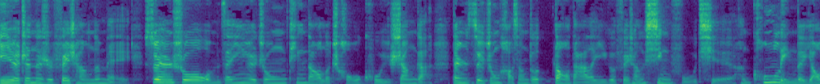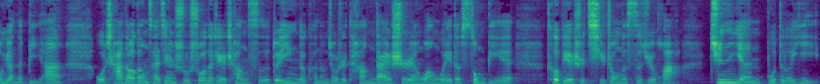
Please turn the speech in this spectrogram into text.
音乐真的是非常的美。虽然说我们在音乐中听到了愁苦与伤感，但是最终好像都到达了一个非常幸福且很空灵的遥远的彼岸。我查到刚才建叔说的这个唱词，对应的可能就是唐代诗人王维的《送别》，特别是其中的四句话：“君言不得意，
